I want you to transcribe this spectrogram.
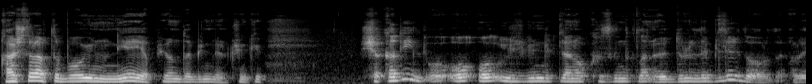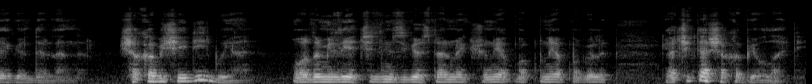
Karşı tarafta bu oyunu niye yapıyor onu da bilmiyorum. Çünkü şaka değil. O, o, o üzgünlükle, o kızgınlıkla öldürülebilirdi orada oraya gönderilenler. Şaka bir şey değil bu yani. Orada milliyetçiliğinizi göstermek, şunu yapmak, bunu yapmak öyle gerçekten şaka bir olay değil.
